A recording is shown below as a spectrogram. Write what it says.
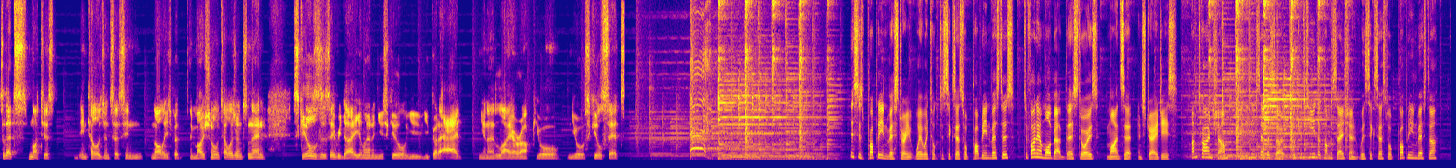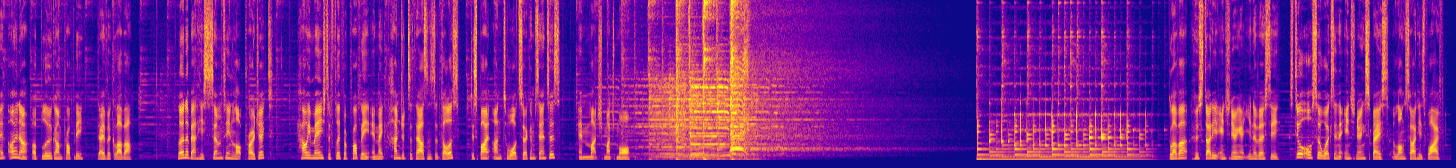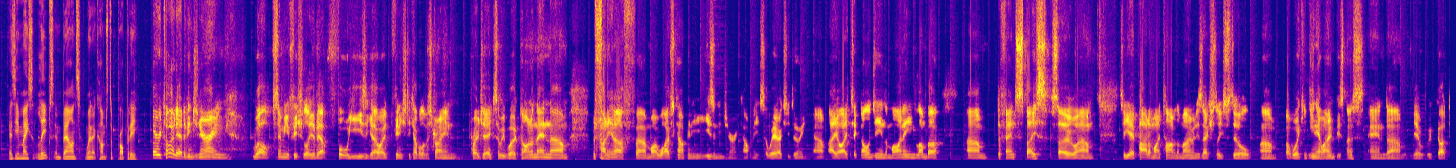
so that's not just intelligence as in knowledge, but emotional intelligence. And then skills is every day you learn a new skill. You you've got to add, you know, layer up your your skill sets. This is Property Investory, where we talk to successful property investors to find out more about their stories, mindset, and strategies. I'm Tyron Shum, and in this episode, we continue the conversation with successful property investor and owner of Bluegum Property, David Glover. Learn about his 17 lot project, how he managed to flip a property and make hundreds of thousands of dollars despite untoward circumstances, and much, much more. Glover, who studied engineering at university, still also works in the engineering space alongside his wife as he makes leaps and bounds when it comes to property. I retired out of engineering, well, semi officially about four years ago. I finished a couple of Australian projects that we worked on. And then, um, but funny enough, uh, my wife's company is an engineering company. So we're actually doing um, AI technology in the mining, lumber, um, defense space. So, um, so yeah, part of my time at the moment is actually still, um, but working in our own business, and um, yeah, we've got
